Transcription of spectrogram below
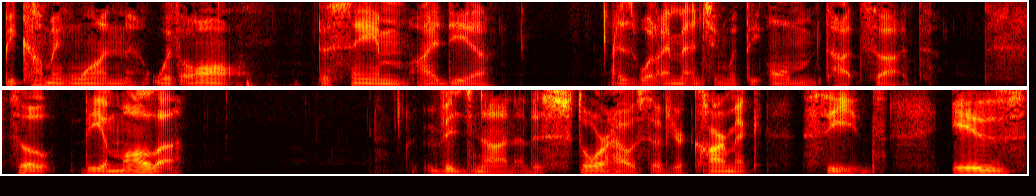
becoming one with all. The same idea as what I mentioned with the Om Tat Sat. So the Amala Vijnana, this storehouse of your karmic seeds, is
